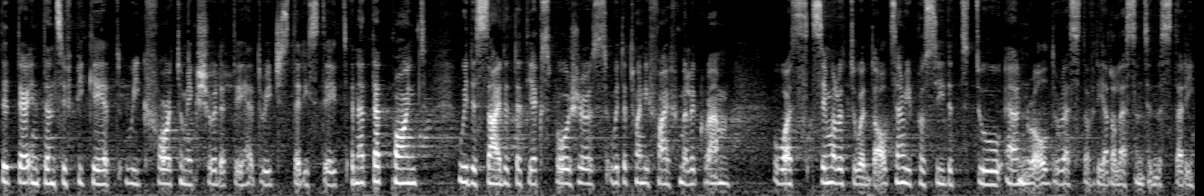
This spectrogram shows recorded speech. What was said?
did their intensive PK at week four to make sure that they had reached steady state. And at that point, we decided that the exposures with the 25 milligram was similar to adults, and we proceeded to enroll the rest of the adolescents in the study.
